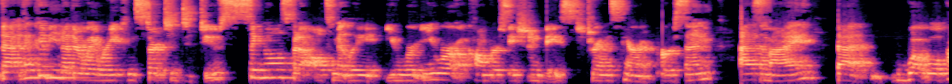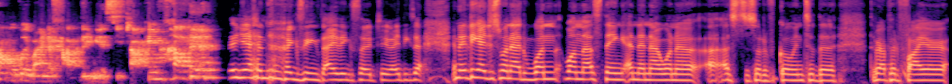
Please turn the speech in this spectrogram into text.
that that could be another way where you can start to deduce signals, but ultimately you were you were a conversation based, transparent person, as am I. That what will probably wind up happening is you talking about it. Yeah, no, I think I think so too. I think so, and I think I just want to add one one last thing, and then I want to uh, us to sort of go into the the rapid fire.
